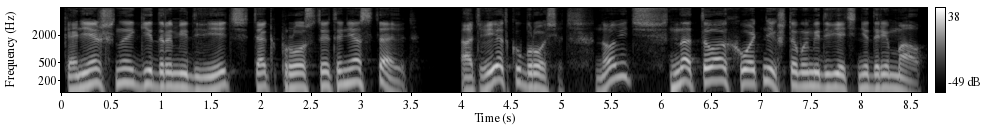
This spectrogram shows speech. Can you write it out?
Конечно, гидромедведь так просто это не оставит. Ответку бросит, но ведь на то охотник, чтобы медведь не дремал.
